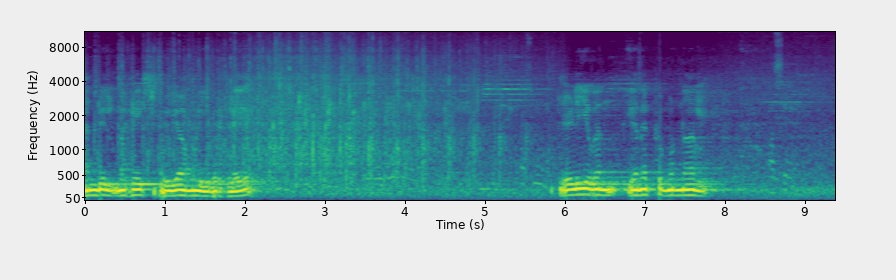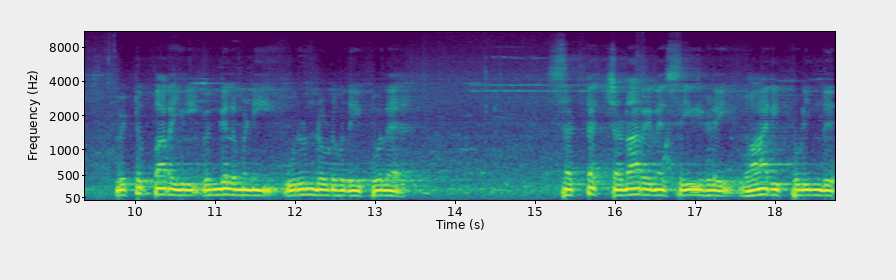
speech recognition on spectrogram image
அன்பில் மகேஷ் பொய்யாமொழி அவர்களே எளியவன் எனக்கு முன்னால் வெட்டுப்பாறையில் வெங்கலமணி உருண்டோடுவதைப் போல சட்ட சடார் என செய்திகளை வாரி பொழிந்து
